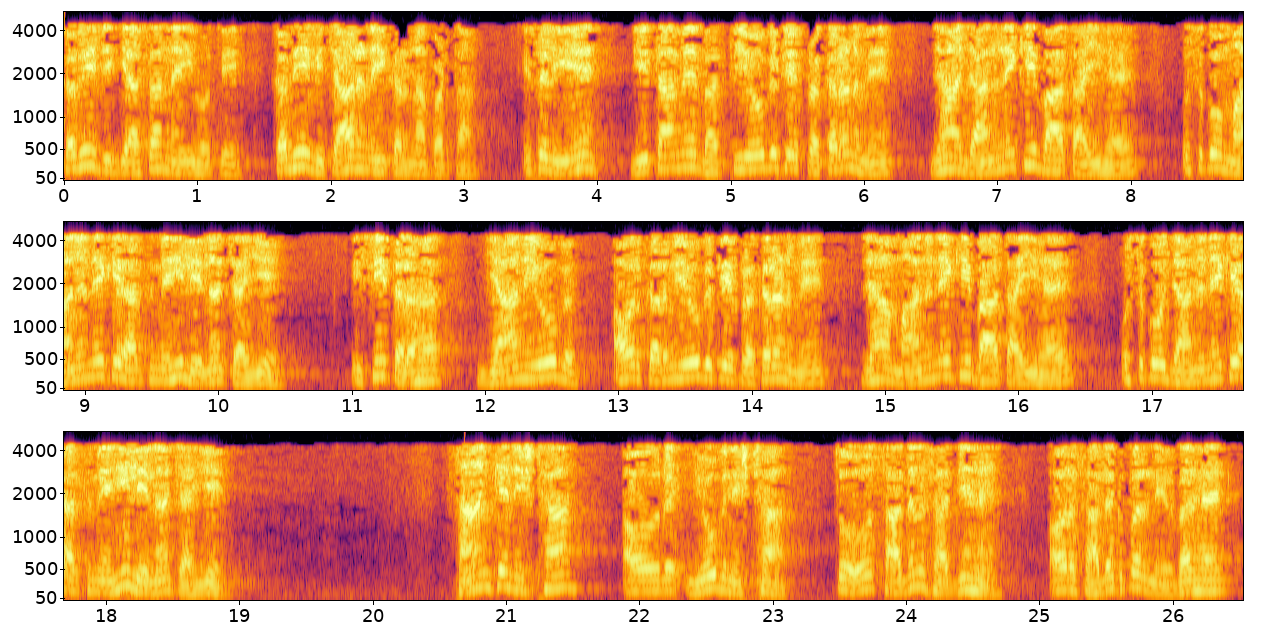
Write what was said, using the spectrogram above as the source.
कभी जिज्ञासा नहीं होती, कभी विचार नहीं करना पड़ता। इसलिए गीता में भक्ति योग के प्रकरण में जहाँ जानने की बात आई है, उसको मानने के अर्थ में ही लेना चाहिए। इसी तरह ज्ञान योग और कर्मयोग के प्रकरण में जहाँ मानने की बात आई है, उसको जानने के अर्थ में ही लेना चाहिए। सांख्य निष्ठा और योग निष्ठा तो साधन साध्य है और साधक पर निर्भर है।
